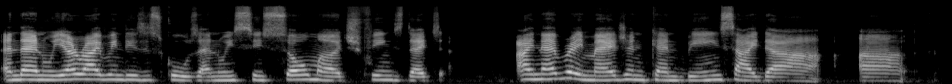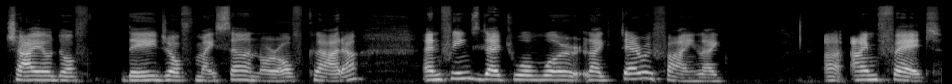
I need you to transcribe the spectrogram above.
And then we arrive in these schools and we see so much things that I never imagined can be inside a, a child of the age of my son or of Clara, and things that were, were like terrifying, like uh, I'm fat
